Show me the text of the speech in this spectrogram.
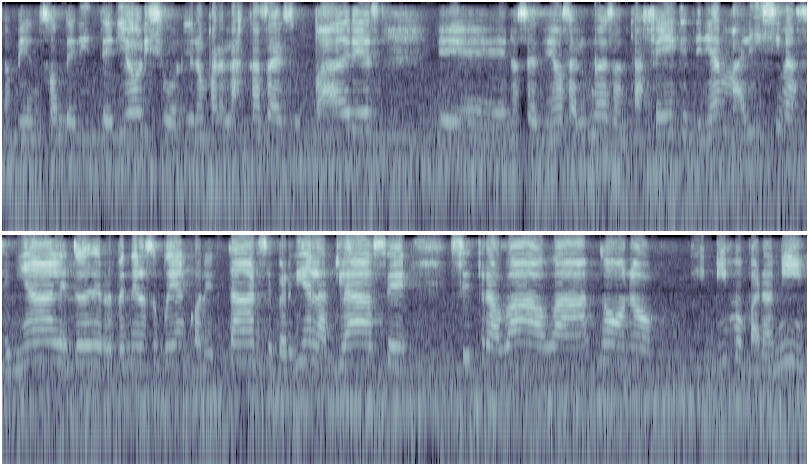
también son del interior y se volvieron para las casas de sus padres. Eh, no sé, teníamos alumnos de Santa Fe que tenían malísima señal, entonces de repente no se podían conectar, se perdían la clase, se trababa. No, no, y mismo para mí,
